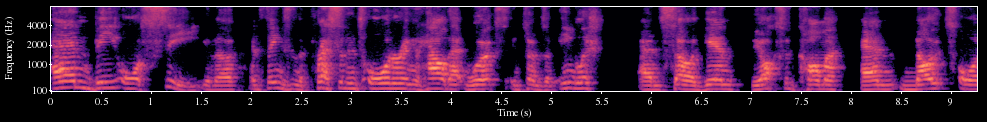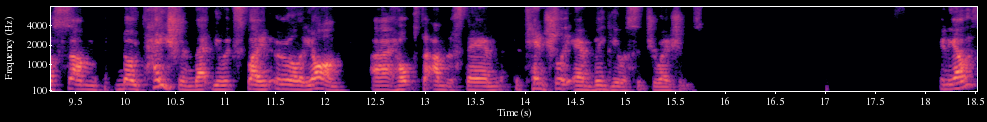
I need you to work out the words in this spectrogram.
and B or C, you know, and things in the precedence ordering and how that works in terms of English. And so again, the Oxford comma and notes or some notation that you explain early on uh, helps to understand potentially ambiguous situations. Any others?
